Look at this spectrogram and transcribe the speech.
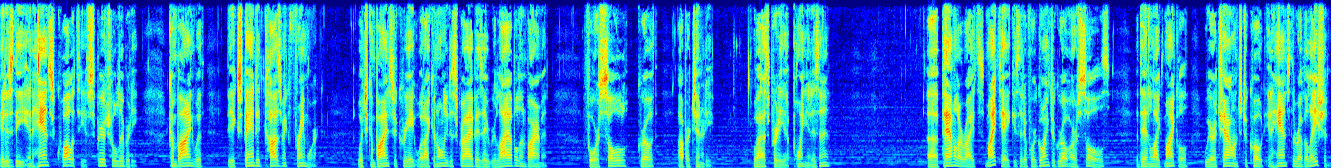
It is the enhanced quality of spiritual liberty combined with the expanded cosmic framework, which combines to create what I can only describe as a reliable environment for soul growth opportunity. Well, that's pretty uh, poignant, isn't it? Uh, Pamela writes My take is that if we're going to grow our souls, then, like Michael, we are challenged to, quote, enhance the revelation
